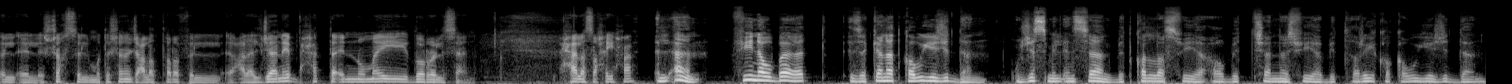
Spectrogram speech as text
الشخص المتشنج على الطرف على الجانب حتى إنه ما يضر اللسان حالة صحيحة الآن في نوبات إذا كانت قوية جدا وجسم الإنسان بتقلص فيها أو بتشنج فيها بطريقة قوية جدا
